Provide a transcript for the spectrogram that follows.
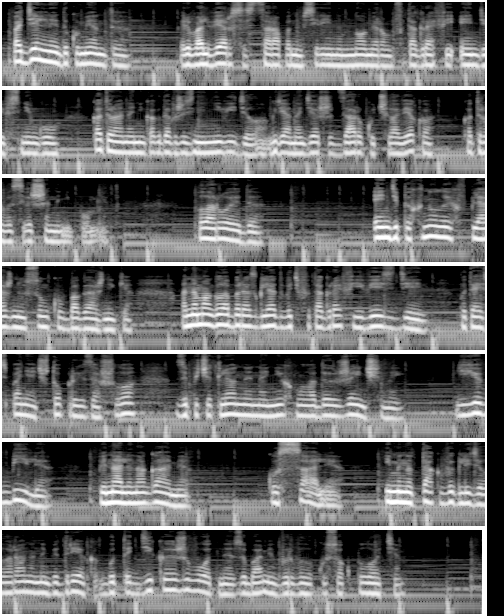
Поддельные документы – Револьвер со сцарапанным серийным номером фотографии Энди в снегу, которую она никогда в жизни не видела, где она держит за руку человека, которого совершенно не помнит. Полароиды. Энди пихнула их в пляжную сумку в багажнике. Она могла бы разглядывать фотографии весь день, пытаясь понять, что произошло, запечатленной на них молодой женщиной. Ее били, пинали ногами, кусали — Именно так выглядела рана на бедре, как будто дикое животное зубами вырвало кусок плоти.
